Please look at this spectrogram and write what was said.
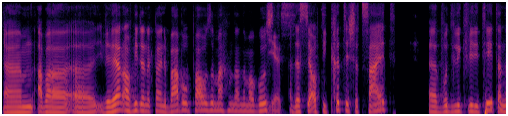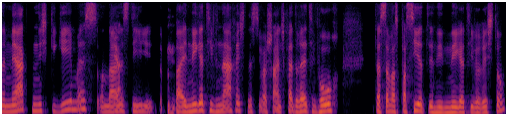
Ähm, aber äh, wir werden auch wieder eine kleine Babo-Pause machen dann im August. Yes. Das ist ja auch die kritische Zeit, äh, wo die Liquidität an den Märkten nicht gegeben ist. Und dann ja. ist die, bei negativen Nachrichten ist die Wahrscheinlichkeit relativ hoch, dass da was passiert in die negative Richtung.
